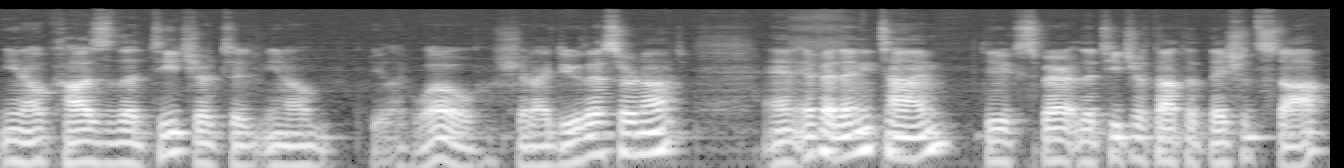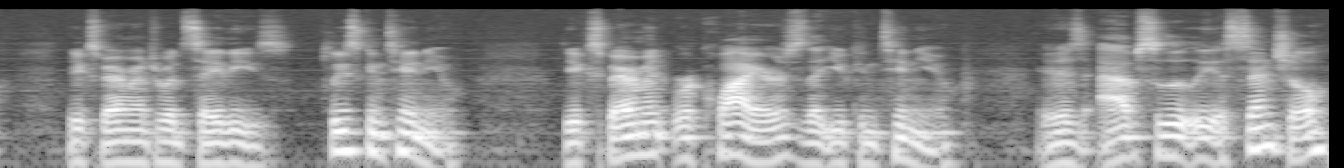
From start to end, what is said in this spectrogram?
you know cause the teacher to you know be like, whoa, should I do this or not? And if at any time the exper- the teacher thought that they should stop, the experimenter would say these: please continue. The experiment requires that you continue. It is absolutely essential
